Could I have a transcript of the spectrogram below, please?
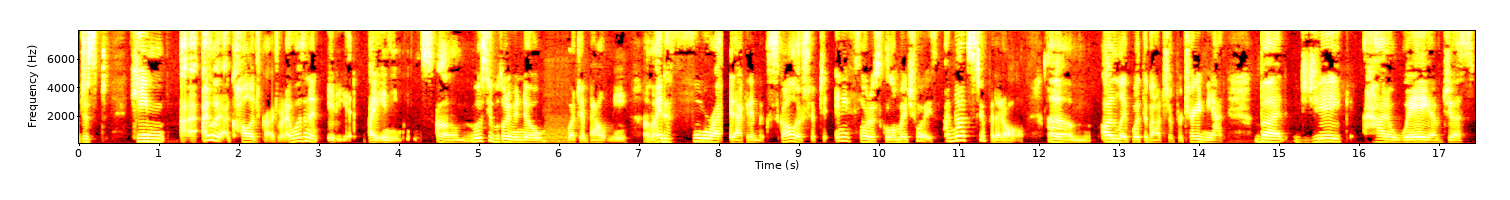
just he, I, I'm a college graduate. I wasn't an idiot by any means. Um, most people don't even know much about me. Um, I had a full ride academic scholarship to any Florida school of my choice. I'm not stupid at all. Um, unlike what The Bachelor portrayed me at. But Jake had a way of just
